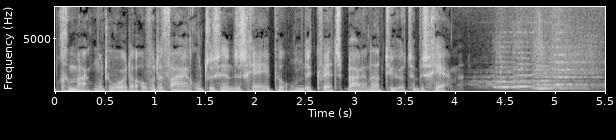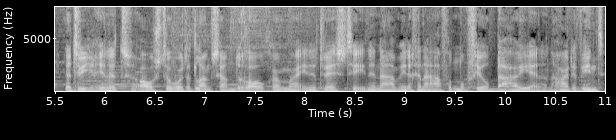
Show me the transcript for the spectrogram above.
gemaakt moeten worden over de vaarroutes en de schepen om de kwetsbare natuur te beschermen. Het weer. In het oosten wordt het langzaam droger... maar in het westen in de namiddag en avond nog veel buien en een harde wind.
